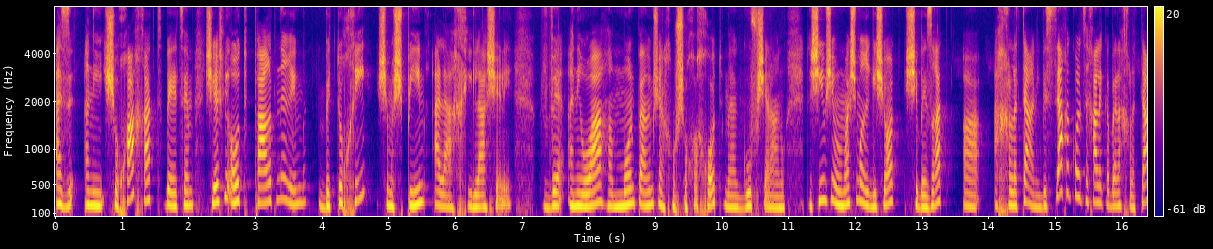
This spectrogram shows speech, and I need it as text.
אז אני שוכחת בעצם שיש לי עוד פרטנרים בתוכי שמשפיעים על האכילה שלי. ואני רואה המון פעמים שאנחנו שוכחות מהגוף שלנו. נשים שממש מרגישות שבעזרת ההחלטה, אני בסך הכל צריכה לקבל החלטה,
